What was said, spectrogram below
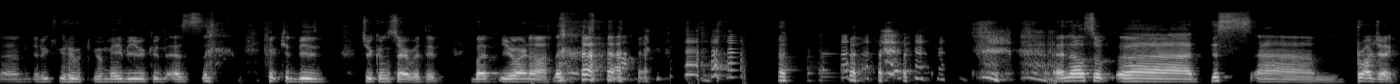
uh, you, you, maybe you could as you could be too conservative but you are not and also uh, this um, project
